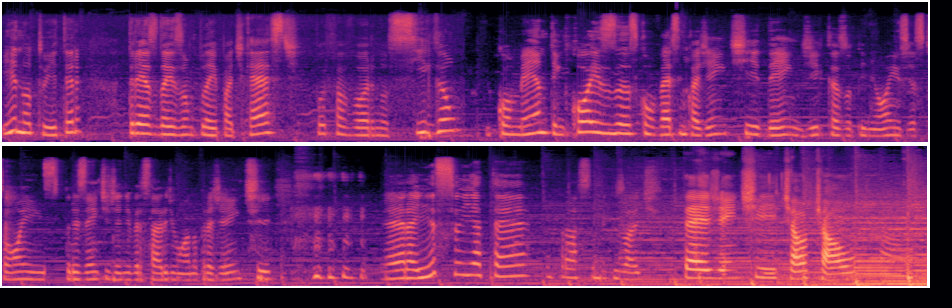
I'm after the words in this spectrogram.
e no Twitter. 321 Play Podcast. Por favor, nos sigam, comentem coisas, conversem com a gente, deem dicas, opiniões, sugestões, presente de aniversário de um ano pra gente. Era isso e até o próximo episódio. Até, gente. Tchau, tchau. Tchau.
